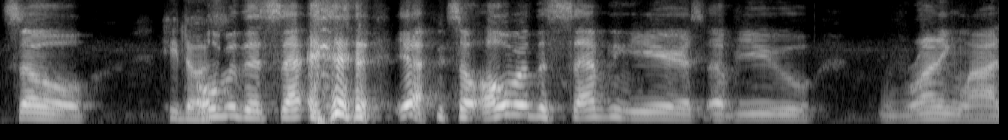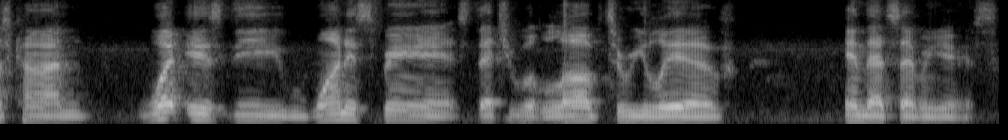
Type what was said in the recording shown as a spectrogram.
So he does. over the se- yeah, so over the seven years of you running LodgeCon, what is the one experience that you would love to relive in that seven years?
